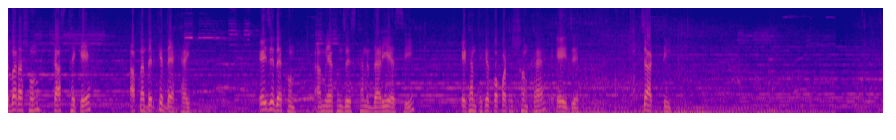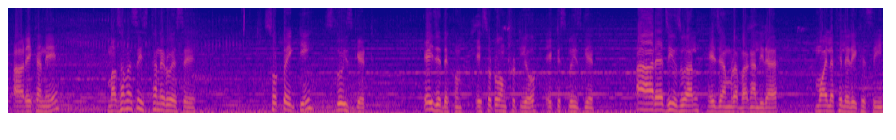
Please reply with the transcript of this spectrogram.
এবার আসুন কাছ থেকে আপনাদেরকে দেখাই। এই যে দেখুন, আমি এখন যে স্থানে দাঁড়িয়ে আছি, এখান থেকে কপাটের সংখ্যা এই যে চারটি। আর এখানে মাঝামাঝি স্থানে রয়েছে ছোট্ট একটি স্লুইস গেট। এই যে দেখুন, এই ছোট অংশটিও একটি স্লুইস গেট। আর অ্যাজ ইউজুয়াল এই যে আমরা বাঙালিরা ময়লা ফেলে রেখেছি।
